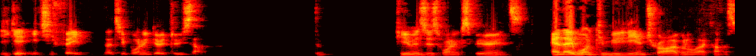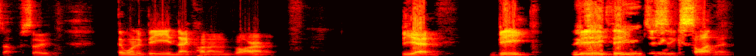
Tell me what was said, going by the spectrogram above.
you get itchy feet that you want to go do something. The humans just want experience, and they want community and tribe and all that kind of stuff. So they want to be in that kind of environment. But yeah, big, big thing, just excitement.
